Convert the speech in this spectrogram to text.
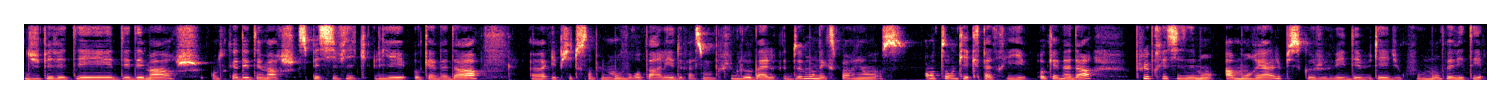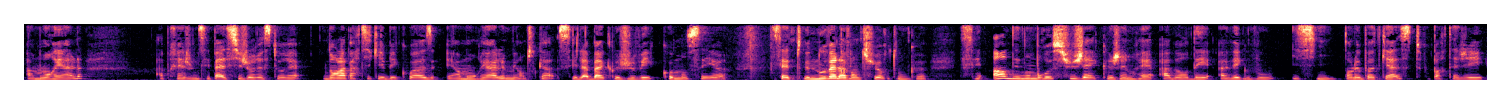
du PVT, des démarches, en tout cas des démarches spécifiques liées au Canada, euh, et puis tout simplement vous reparler de façon plus globale de mon expérience en tant qu'expatrié au Canada plus précisément à Montréal, puisque je vais débuter du coup mon PVT à Montréal. Après, je ne sais pas si je resterai dans la partie québécoise et à Montréal, mais en tout cas, c'est là-bas que je vais commencer euh, cette nouvelle aventure. Donc, euh, c'est un des nombreux sujets que j'aimerais aborder avec vous ici dans le podcast. Vous partager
